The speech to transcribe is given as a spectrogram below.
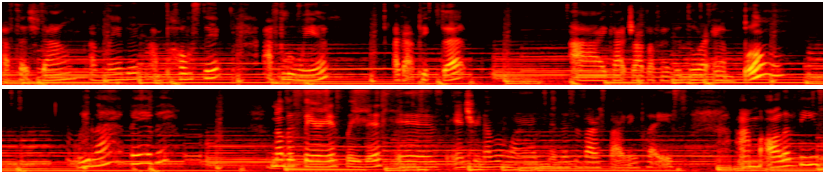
I've touched down. I've landed. I'm posted. I flew in. I got picked up. I got dropped off at the door, and boom, we live, baby. No, but seriously, this is entry number one, and this is our starting place. Um, all of these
